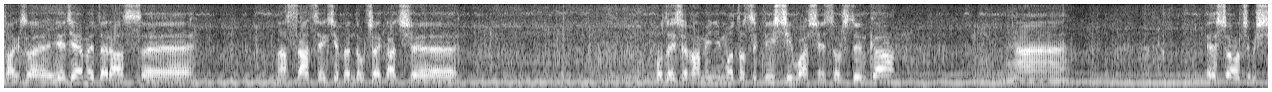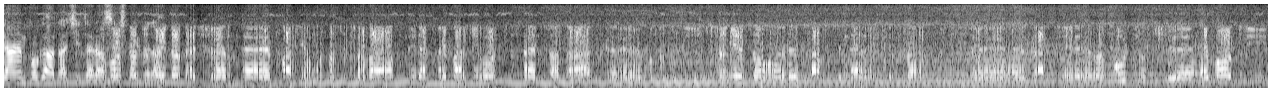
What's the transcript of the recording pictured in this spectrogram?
Także jedziemy teraz e, na stację, gdzie będą czekać e, podejrzewam mini motocykliści właśnie z Olsztynka. E, jeszcze o czymś chciałem pogadać i teraz już Można mi tutaj wyda... dodać, że e, pasja motocyklowa jak najbardziej łączy serca, tak? E, motocykliści to nie są e, dawcy nerek, tylko e, dawcy uczuć, e, emocji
